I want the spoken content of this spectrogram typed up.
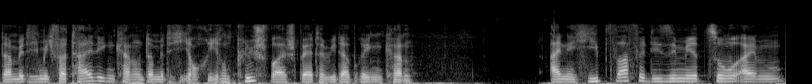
damit ich mich verteidigen kann und damit ich auch Ihren Plüschwal später wiederbringen kann, eine Hiebwaffe, die Sie mir zu einem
